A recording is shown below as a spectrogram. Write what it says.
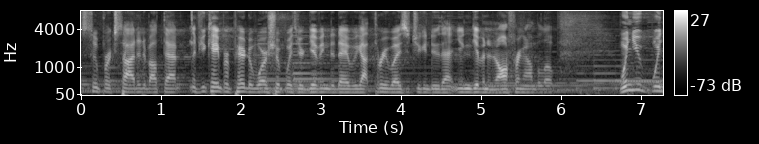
Super excited about that. If you came prepared to worship with your giving today, we got three ways that you can do that. You can give in an offering envelope. When you, when,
